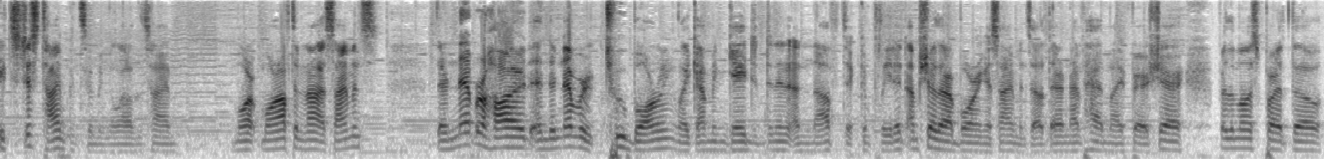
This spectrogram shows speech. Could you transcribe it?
it's just time consuming a lot of the time. More more often than not, assignments they're never hard and they're never too boring. Like I'm engaged in it enough to complete it. I'm sure there are boring assignments out there, and I've had my fair share. For the most part, though,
